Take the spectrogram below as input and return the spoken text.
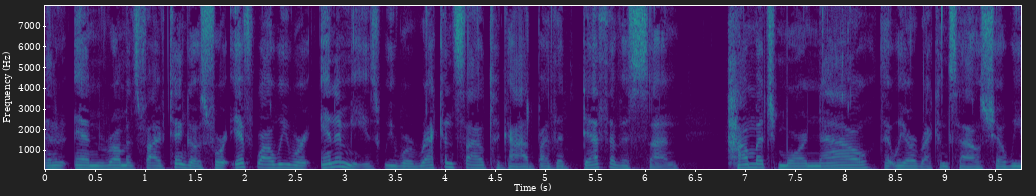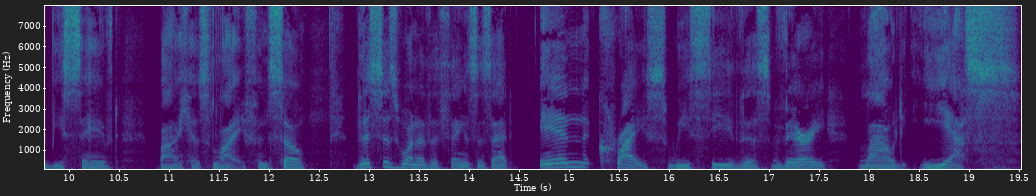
And, and Romans 5.10 goes, For if while we were enemies, we were reconciled to God by the death of his son, how much more now that we are reconciled shall we be saved by his life. And so this is one of the things is that in Christ we see this very loud yes.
